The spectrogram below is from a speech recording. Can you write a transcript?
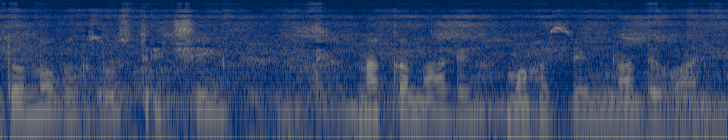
до нових зустрічей на каналі Магазин на дивані.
